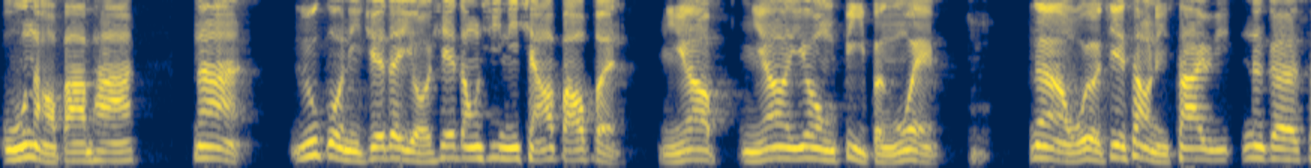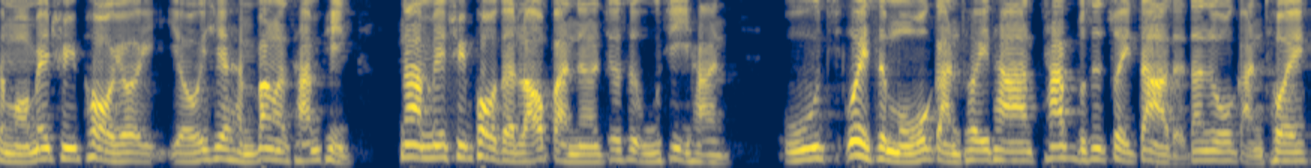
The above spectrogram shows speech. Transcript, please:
无脑八趴。那如果你觉得有些东西你想要保本，你要你要用币本位，那我有介绍你鲨鱼那个什么 Matrix 有有一些很棒的产品。那 Matrix 的老板呢就是吴继涵。吴为什么我敢推它？它不是最大的，但是我敢推，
